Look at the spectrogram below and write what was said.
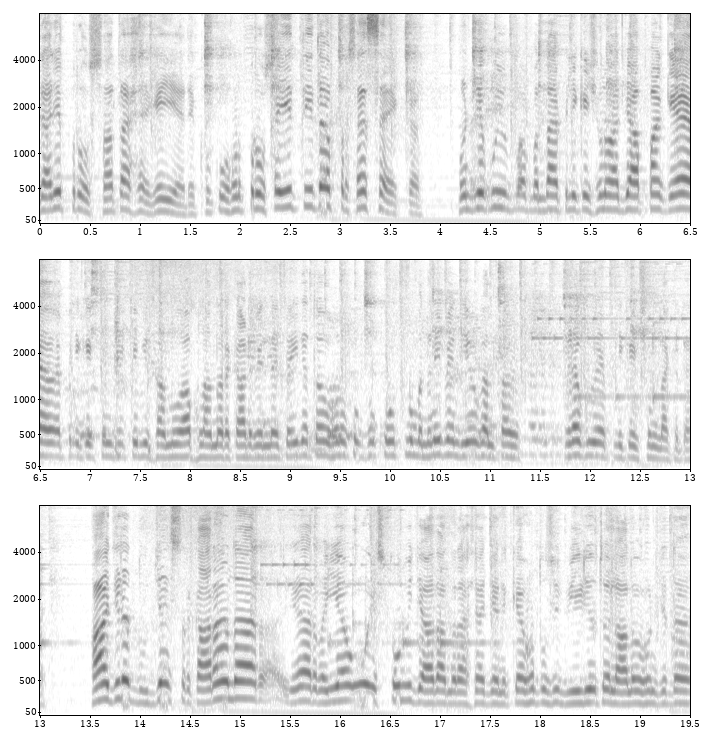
ਰਾਜੇ, ਭਰੋਸਾ ਤਾਂ ਹੈਗਾ ਹੀ ਹੈ। ਦੇਖੋ, ਕੋ ਹੁਣ ਭਰੋਸਾ, ਇਹ ਤੇ ਤਾਂ ਪ੍ਰੋਸੈਸ ਹੈ ਇੱਕ। ਹੁਣ ਜੇ ਕੋਈ ਬੰਦਾ ਐਪਲੀਕੇਸ਼ਨ ਅੱਜ ਆਪਾਂ ਕਿਹਾ ਐਪਲੀਕੇਸ਼ਨ ਦੇ ਕੇ ਵੀ ਸਾਨੂੰ ਆ ਫਲਾਣਾ ਰਿਕਾਰਡ ਮਿਲਣਾ ਚਾਹੀਦਾ, ਤਾਂ ਹੁਣ ਕੋਰਟ ਨੂੰ ਮੰਨਣੀ ਪੈਂਦੀ ਉਹ ਗੱਲ ਤਾਂ, ਜਿਹੜਾ ਕੋਈ ਐਪਲੀਕੇਸ਼ਨ ਲੱਗਦਾ ਹਾਂ। ਜਿਹੜਾ ਦੂਜੇ ਸਰਕਾਰਾਂ ਦਾ ਜਿਹੜਾ ਰਵਈਆ, ਉਹ ਇਸ ਤੋਂ ਵੀ ਜ਼ਿਆਦਾ ਨਿਰਾਸ਼ਾਜਨਕ ਹੈ। ਹੁਣ ਤੁਸੀਂ ਵੀਡੀਓ ਤੇ ਲਾ ਲਓ, ਹੁਣ ਜਿੱਦਾਂ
